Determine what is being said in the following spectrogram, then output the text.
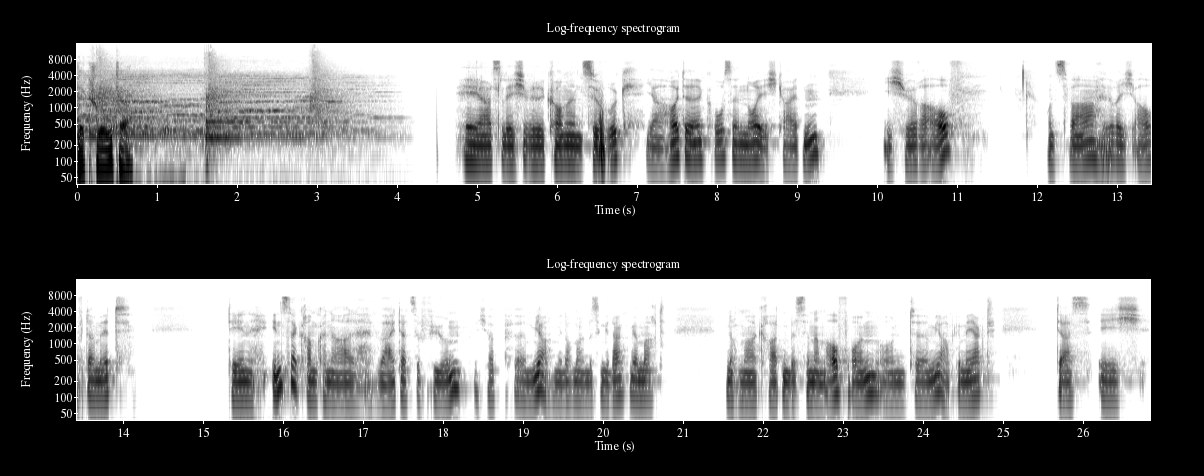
the creator. Herzlich willkommen zurück. Ja, heute große Neuigkeiten. Ich höre auf. Und zwar höre ich auf damit, den Instagram-Kanal weiterzuführen. Ich habe ähm, ja, mir noch mal ein bisschen Gedanken gemacht, noch mal gerade ein bisschen am Aufräumen und ähm, ja, habe gemerkt, dass ich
